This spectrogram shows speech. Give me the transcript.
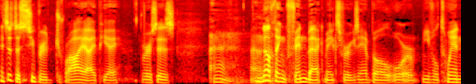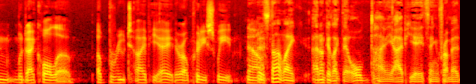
It's just a super dry IPA versus Hmm. nothing Finback makes, for example, or Evil Twin would I call a, a brute IPA. They're all pretty sweet. No, it's not like I don't get like the old timey IPA thing from it.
